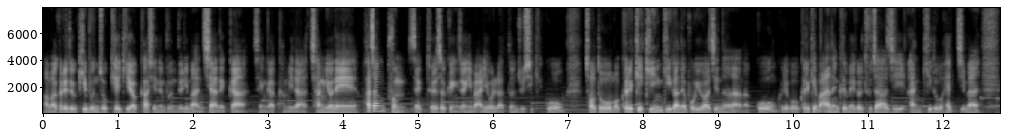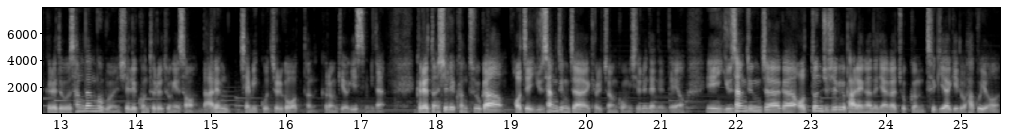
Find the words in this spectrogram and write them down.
아마 그래도 기분 좋게 기억하시는 분들이 많지 않을까 생각합니다. 작년에 화장품 섹터에서 굉장히 많이 올랐던 주식이고 저도 뭐 그렇게 긴 기간을 보유하지는 않았고 그리고 그렇게 많은 금액을 투자하지 않기도 했지만 그래도 상당 부분 실리콘2를 통해서 나름 재밌고 즐거웠던 그런 기억이 있습니다. 그랬던 실리콘2가 어제 유상증자 결정 공시를 냈는데요. 이 유상증자가 어떤 주식을 발행하느냐가 조금 특이 하기도 하고요.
